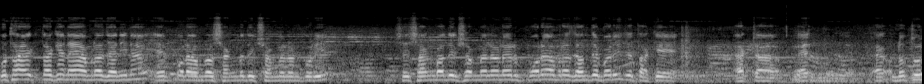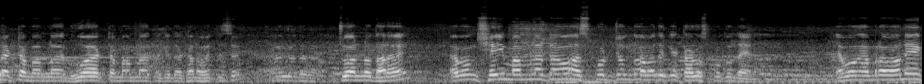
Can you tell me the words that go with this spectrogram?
কোথায় তাকে নেয় আমরা জানি না। এরপরে আমরা সাংবাদিক সম্মেলন করি। সেই সাংবাদিক সম্মেলনের পরে আমরা জানতে পারি যে তাকে একটা নতুন একটা মামলা ভুয়া একটা মামলা তাকে দেখানো হইতেছে। চুয়ান্ন ধারায়। এবং সেই মামলাটাও আজ পর্যন্ত আমাদেরকে কাগজপত্র দেয় না। এবং আমরা অনেক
